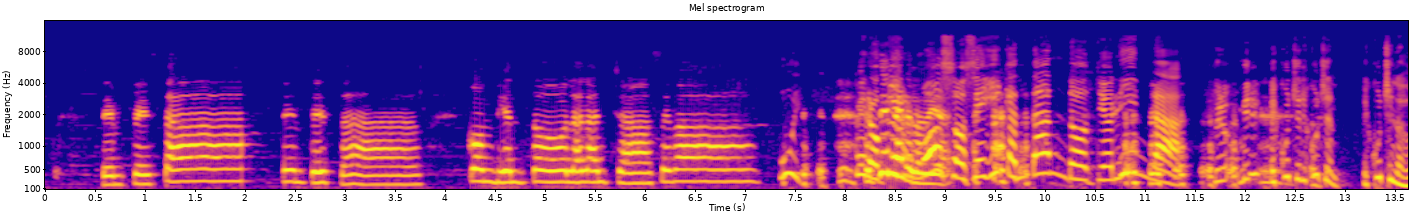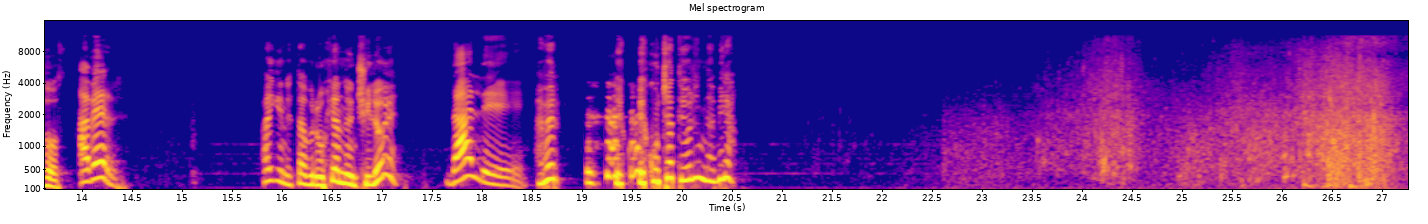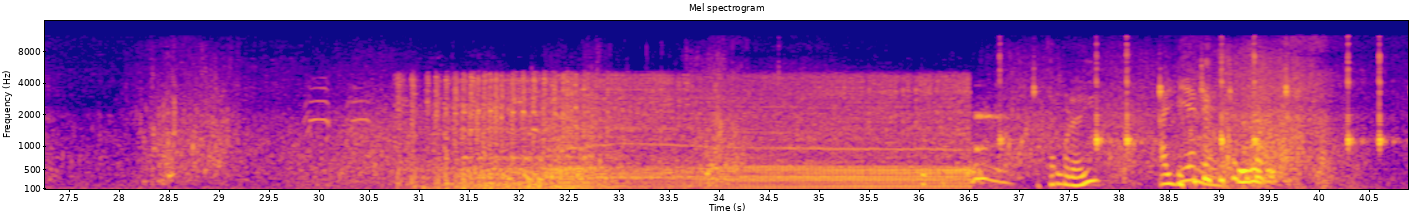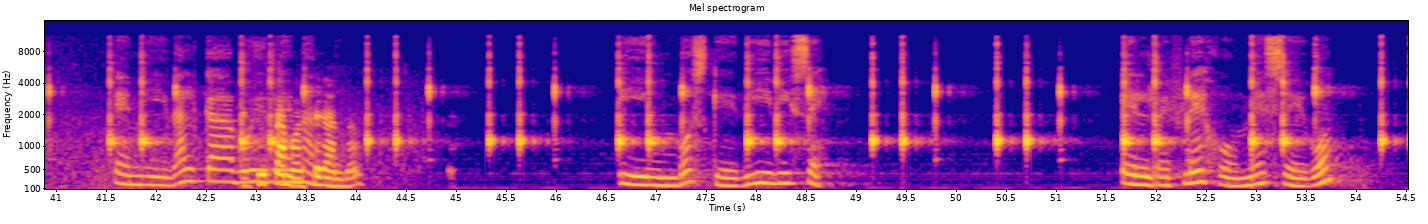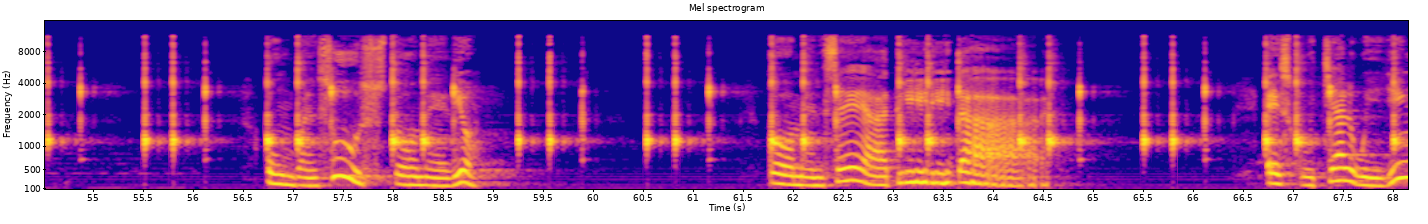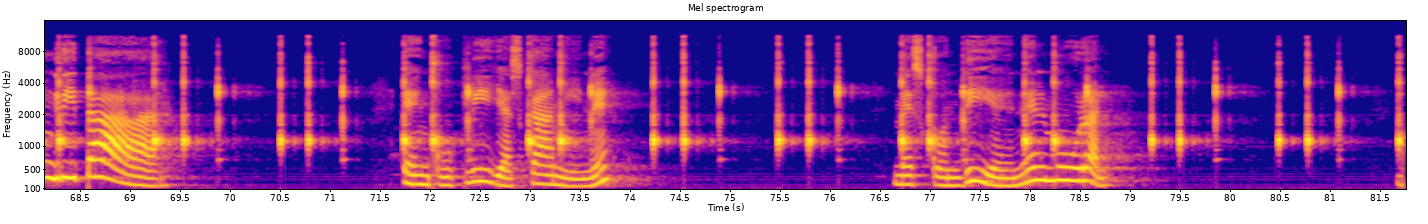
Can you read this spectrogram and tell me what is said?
Tempestad, tempestad, con viento la lancha se va. Uy, Pero qué hermoso, seguí cantando, Teolinda. pero miren, escuchen, escuchen, escuchen las dos. A ver, ¿Alguien está brujeando en Chiloé? dale. A ver, escu- escuchá, Teolinda, mira. Por ahí? Ahí viene. En Hidalca voy Aquí estamos remando esperando. y un bosque divisé. El reflejo me cegó. Un buen susto me dio. Comencé a tiritar. Escuché al Willín gritar. En cuclillas caminé. Me escondí en el mural.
